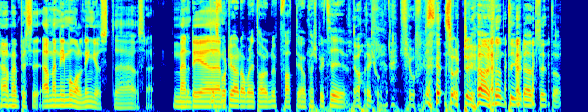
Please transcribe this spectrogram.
Ja, ja men precis, ja men i målning just eh, och sådär. Men det... Det är svårt att göra det om man inte har en uppfattning av perspektiv. Ja, jo, jo, svårt att göra någonting ordentligt då.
